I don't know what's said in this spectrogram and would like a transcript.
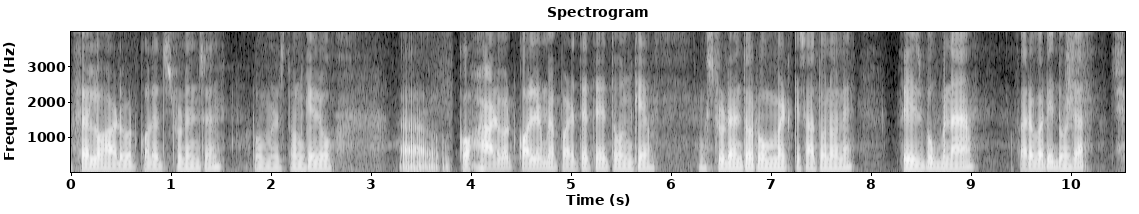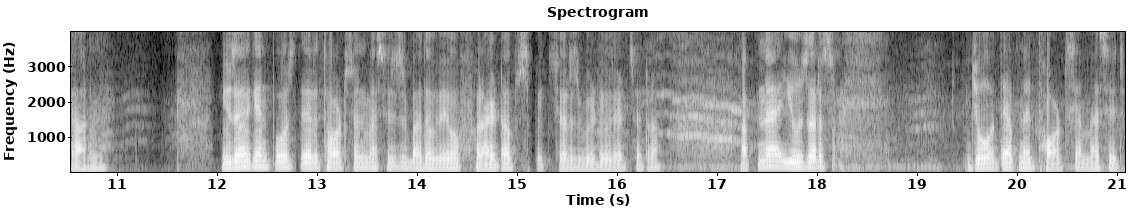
fellow Harvard college students and roommates तो उनके जो हार्डवर्ड कॉलेज में पढ़ते थे तो उनके स्टूडेंट और रूममेट के साथ उन्होंने फेसबुक बनाया फरवरी 2004 में। User can post their thoughts and message by the way of write ups pictures videos etcetera अपने यूज़र्स जो होते हैं, अपने थॉट्स या मैसेज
